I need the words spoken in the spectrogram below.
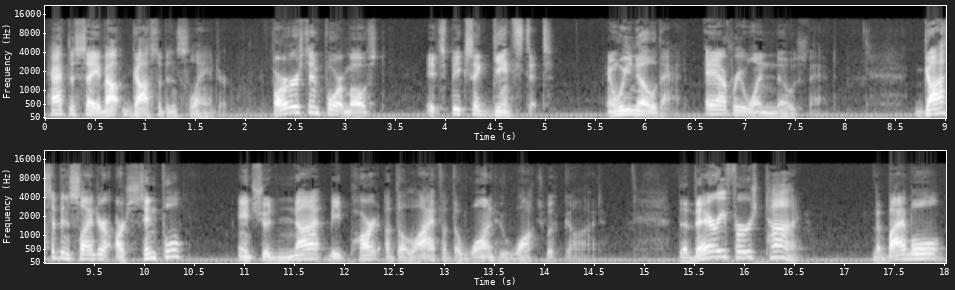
have to say about gossip and slander? First and foremost, it speaks against it. And we know that. Everyone knows that. Gossip and slander are sinful and should not be part of the life of the one who walks with God. The very first time the Bible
